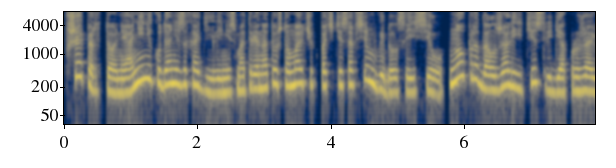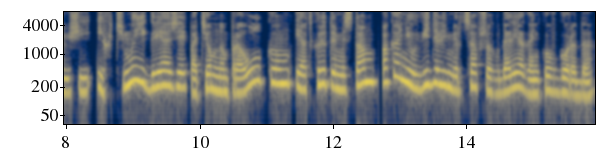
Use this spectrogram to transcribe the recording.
В Шепертоне они никуда не заходили, несмотря на то, что мальчик почти совсем выбился из сил, но продолжали идти среди окружающей их тьмы и грязи по темным проулкам и открытым местам, пока не увидели мерцавших вдали огоньков города.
